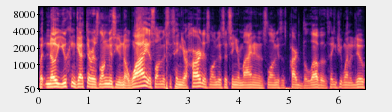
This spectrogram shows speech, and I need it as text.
But know you can get there as long as you know why, as long as it's in your heart, as long as it's in your mind, and as long as it's part of the love of the things you want to do,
